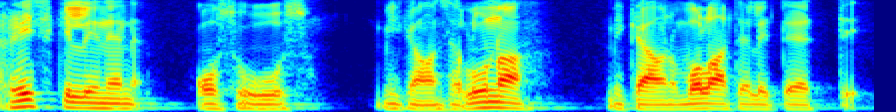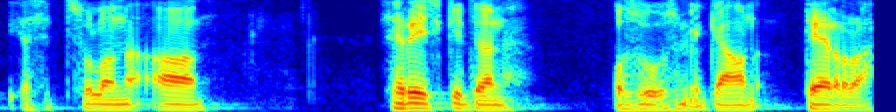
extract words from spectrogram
riskillinen osuus, mikä on se luna, mikä on volatiliteetti, ja sitten sulla on ää, se riskitön osuus, mikä on terra.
